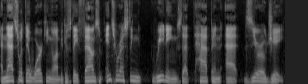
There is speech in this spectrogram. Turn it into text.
And that's what they're working on because they found some interesting readings that happen at zero G.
